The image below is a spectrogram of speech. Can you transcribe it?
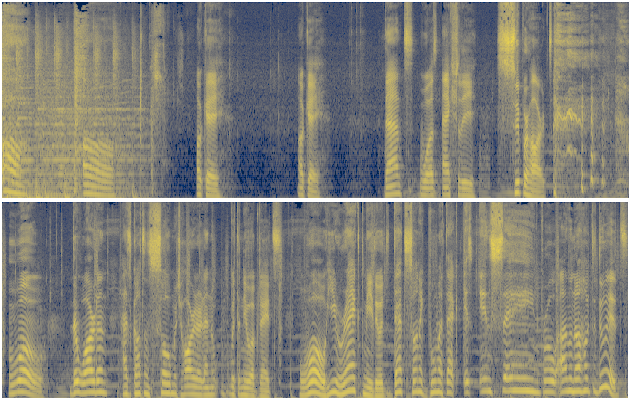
Oh. Oh. Okay. Okay. That was actually super hard. Whoa. The Warden has gotten so much harder than with the new updates. Whoa, he wrecked me, dude. That sonic boom attack is insane, bro. I don't know how to do it.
